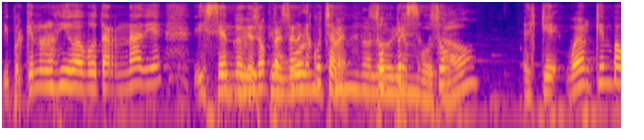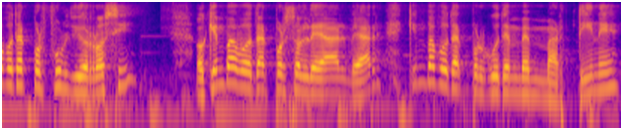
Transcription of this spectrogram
¿Y por qué no los iba a votar nadie? Y siendo ¿Tú que son personas. Escúchame, no son personas. Es que, weón, ¿quién va a votar por Fulvio Rossi? ¿O quién va a votar por Soledad Alvear? ¿Quién va a votar por Gutenberg Martínez?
